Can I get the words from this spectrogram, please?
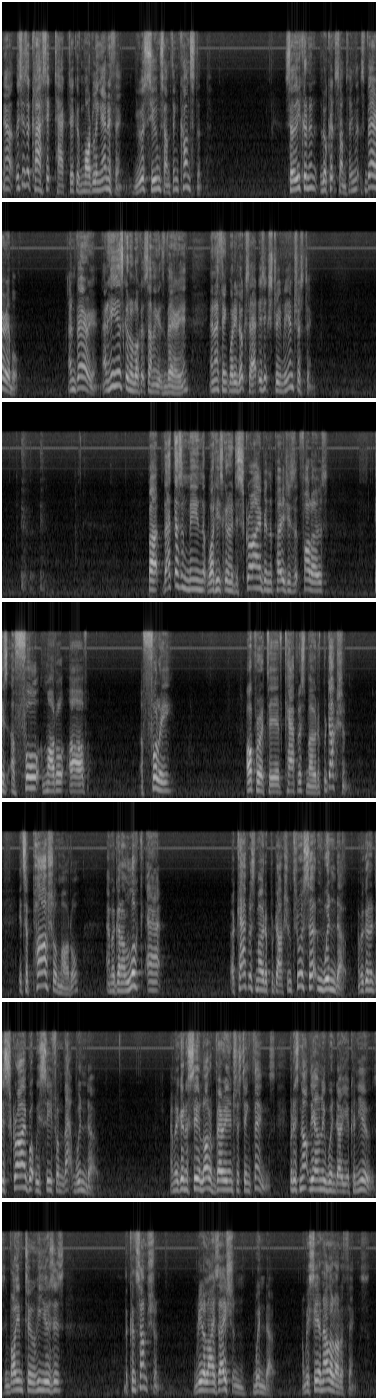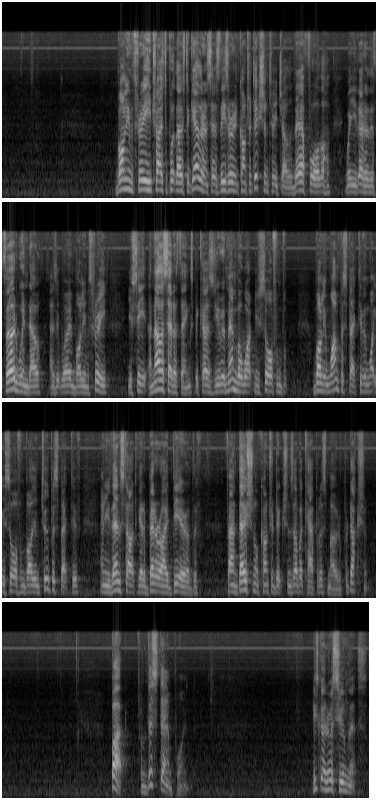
Now, this is a classic tactic of modelling anything. You assume something constant. So you can look at something that's variable and varying. And he is going to look at something that's varying, and I think what he looks at is extremely interesting. But that doesn't mean that what he's going to describe in the pages that follows is a full model of a fully operative capitalist mode of production. It's a partial model, and we're going to look at a capitalist mode of production through a certain window, and we're going to describe what we see from that window. And we're going to see a lot of very interesting things, but it's not the only window you can use. In volume 2 he uses the consumption, realization window, and we see another lot of things. Volume 3 he tries to put those together and says these are in contradiction to each other, therefore the when you go to the third window, as it were, in volume 3, you see another set of things because you remember what you saw from volume 1 perspective and what you saw from volume 2 perspective, and you then start to get a better idea of the foundational contradictions of a capitalist mode of production. But from this standpoint, he's going to assume this.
